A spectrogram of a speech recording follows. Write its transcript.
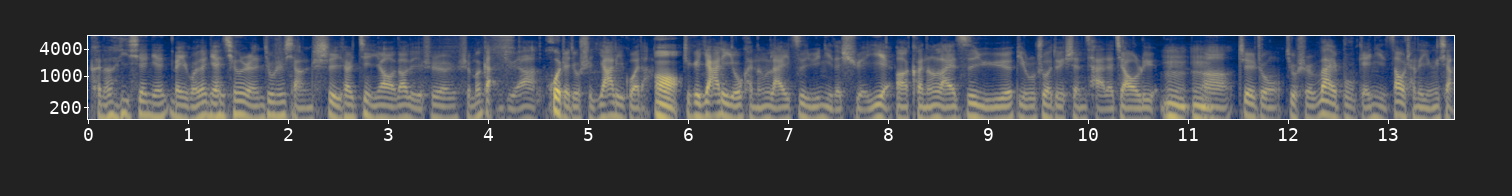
可能一些年美国的年轻人就是想试一下禁药到底是什么感觉啊，或者就是压力力过大。哦，这个压力有可能来自于你的学业啊，可能来自于比如说对身材的焦虑嗯嗯啊，这种就是外部给你造成的影响，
